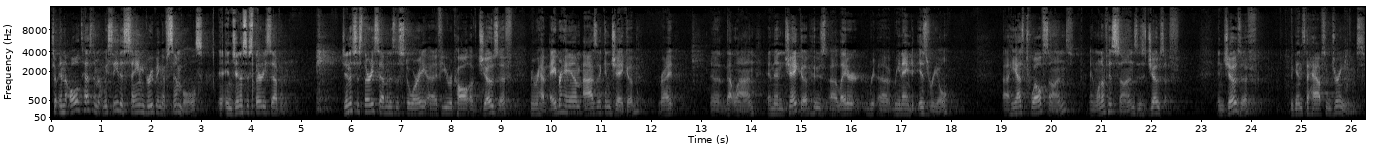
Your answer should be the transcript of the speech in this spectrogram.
so in the Old Testament, we see the same grouping of symbols in Genesis 37. Genesis 37 is the story, uh, if you recall, of Joseph. Remember, we have Abraham, Isaac, and Jacob, right? uh, that line. And then Jacob, who's uh, later re- uh, renamed Israel, uh, he has 12 sons, and one of his sons is Joseph. And Joseph begins to have some dreams.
